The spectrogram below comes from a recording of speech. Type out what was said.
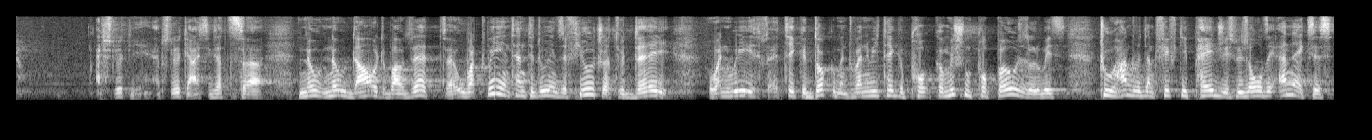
Absolutely, absolutely. I think that's uh, no, no doubt about that. Uh, what we intend to do in the future today, when we take a document, when we take a pro commission proposal with 250 pages with all the annexes,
